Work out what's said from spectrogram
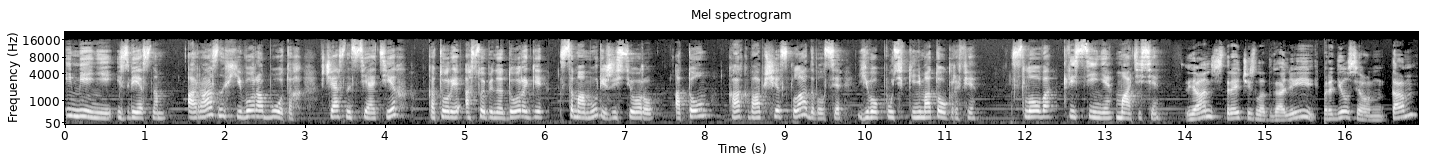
и менее известном, о разных его работах, в частности о тех, которые особенно дороги самому режиссеру, о том, как вообще складывался его путь в кинематографе. Слово Кристине Матисе. Янис Стрейч из Латгалии. Родился он там,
